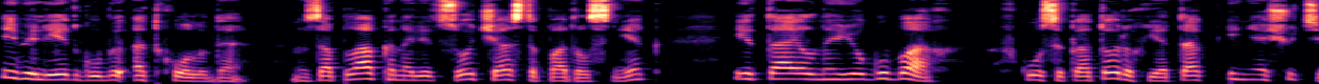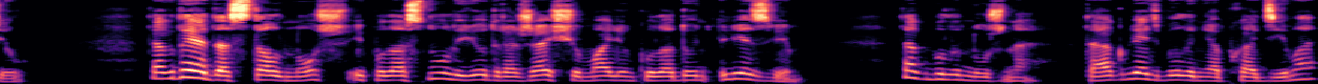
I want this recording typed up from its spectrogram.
и белеют губы от холода. На заплаканное лицо часто падал снег и таял на ее губах, вкуса которых я так и не ощутил. Тогда я достал нож и полоснул ее дрожащую маленькую ладонь лезвием. Так было нужно. Так, блядь, было необходимо,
